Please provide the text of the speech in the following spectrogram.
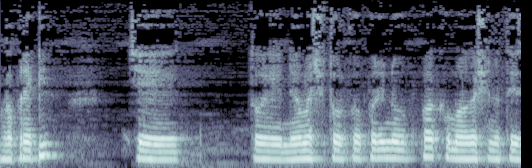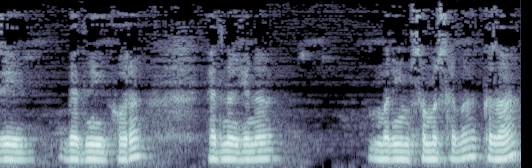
Въпреки, че той нямаше толкова пари, но пак помагаше на тези бедни хора. Една жена, Марим Самърсева, каза,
